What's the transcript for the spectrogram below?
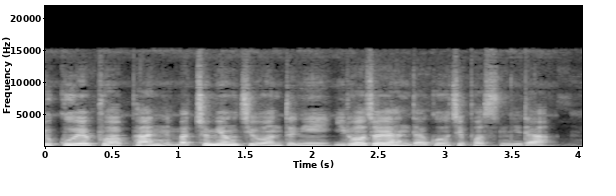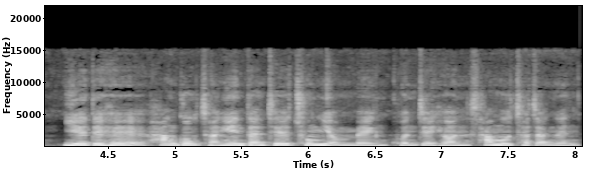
욕구에 부합한 맞춤형 지원 등이 이루어져야 한다고 짚었습니다. 이에 대해 한국장애인단체 총연맹 권재현 사무차장은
